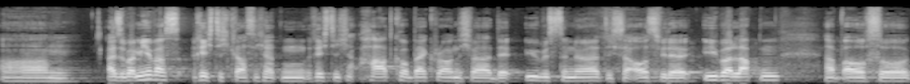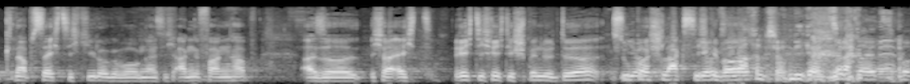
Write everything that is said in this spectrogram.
Ähm, also bei mir war es richtig krass. Ich hatte einen richtig Hardcore-Background. Ich war der übelste Nerd. Ich sah aus wie der Überlappen. Habe auch so knapp 60 Kilo gewogen, als ich angefangen habe. Also ich war echt richtig, richtig spindeldürr, super Jungs, schlaksig Jungs gebaut. lachen schon die ganze Zeit so.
